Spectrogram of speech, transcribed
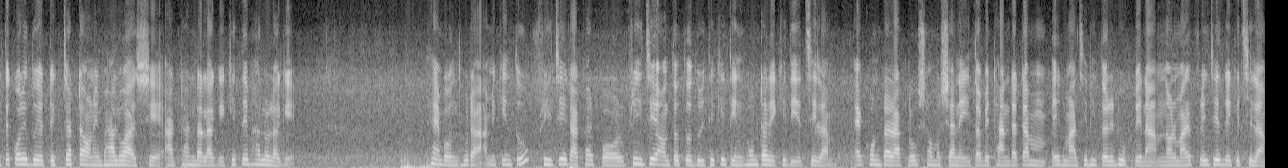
এতে করে দইয়ের টেক্সচারটা অনেক ভালো আসে আর ঠান্ডা লাগে, খেতে ভালো লাগে। হ্যাঁ বন্ধুরা, আমি কিন্তু ফ্রিজে রাখার পর ফ্রিজে অন্তত দুই থেকে তিন ঘণ্টা রেখে দিয়েছিলাম। এক ঘণ্টা রাখলেও সমস্যা নেই, তবে ঠান্ডাটা এর মাঝে ভিতরে ঢুকবে না। নর্মাল ফ্রিজে রেখেছিলাম।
